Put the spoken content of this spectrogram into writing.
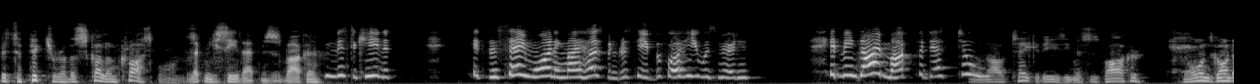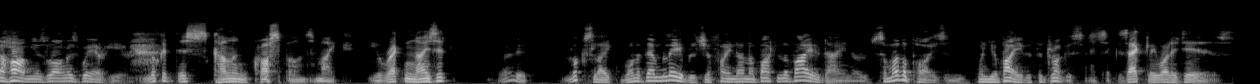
It's a picture of a skull and crossbones. Let me see that, Mrs. Barker. Mr. Keen, it, it's the same warning my husband received before he was murdered. It means I'm marked for death, Oh, too. now take it easy, Mrs. Barker. No one's going to harm you as long as we're here. Look at this skull and crossbones, Mike. Do you recognize it? Well, it looks like one of them labels you find on a bottle of iodine or some other poison when you buy it at the druggist's. That's exactly what it is.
